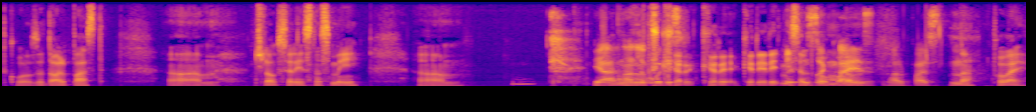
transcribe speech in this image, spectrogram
tako za dol past. Um, človek se res nasmeji. Um, ja, no, lepo je. Ker, ker, ker je res, mislim, da je to moram... dol past. No, povej.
